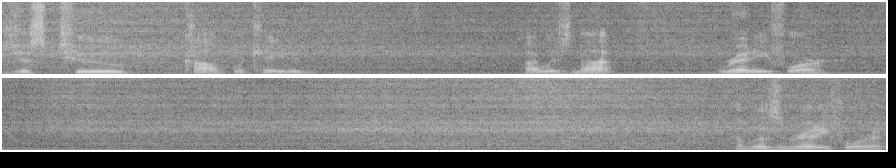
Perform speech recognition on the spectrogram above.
was just too complicated. I was not ready for I wasn't ready for it.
